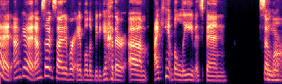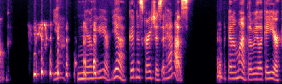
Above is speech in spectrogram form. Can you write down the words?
I'm good. I'm good. I'm so excited we're able to be together. Um, I can't believe it's been so long. yeah, nearly a year. Yeah, goodness gracious, it has. Like in a month, it'll be like a year.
